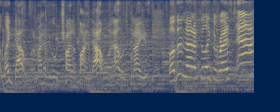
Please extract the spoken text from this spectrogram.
I like that one. I might have to go try to find that one. That looks nice. But other than that, I feel like the rest, eh,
